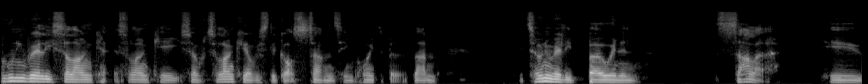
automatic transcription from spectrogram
only really Solanke. Solanke. So Solanke obviously got 17 points, but then it's only really Bowen and Salah who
